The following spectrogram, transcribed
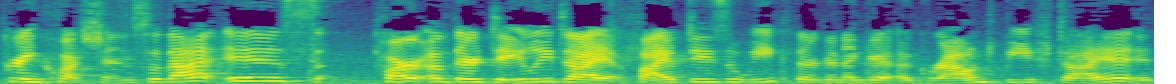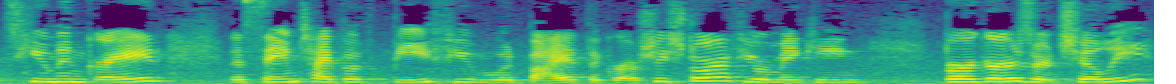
Great question. So that is part of their daily diet. Five days a week, they're going to get a ground beef diet. It's human grade, the same type of beef you would buy at the grocery store if you were making burgers or chili.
